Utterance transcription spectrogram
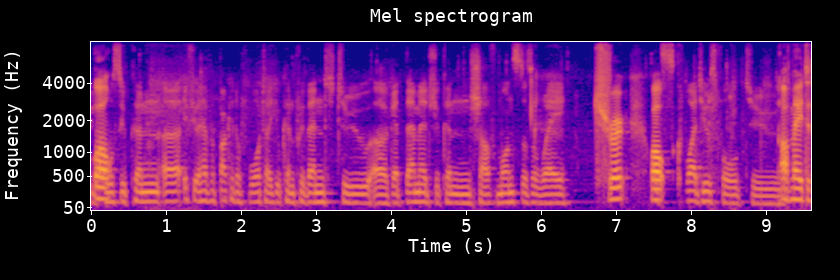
Well- you can, uh, if you have a bucket of water, you can prevent to uh, get damage. You can shove monsters away. True. Well, it's quite useful to. I've made a,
